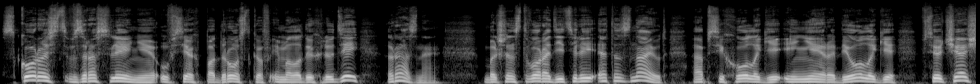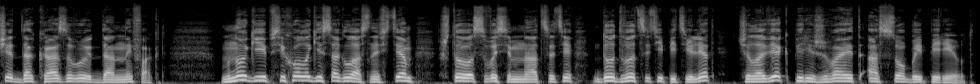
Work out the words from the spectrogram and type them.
Скорость взросления у всех подростков и молодых людей разная. Большинство родителей это знают, а психологи и нейробиологи все чаще доказывают данный факт. Многие психологи согласны с тем, что с 18 до 25 лет человек переживает особый период.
